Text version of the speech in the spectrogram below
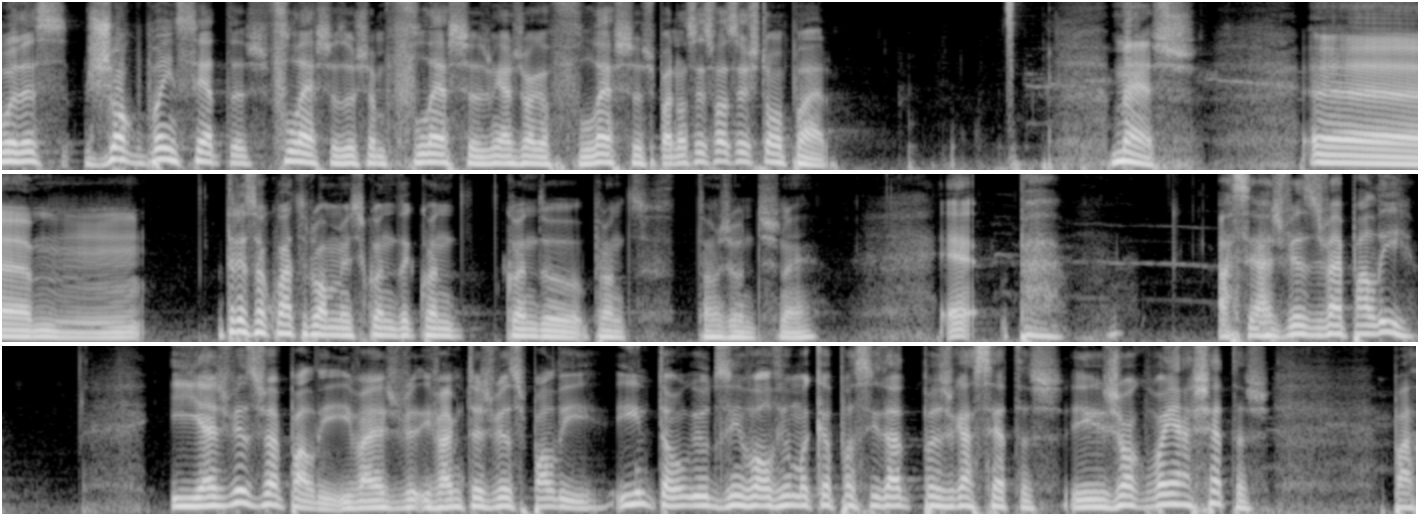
Foda-se, jogo bem setas, flechas, eu chamo flechas, gajo joga flechas, pá, não sei se vocês estão a par. Mas, três ou quatro homens quando, quando, quando, pronto, estão juntos, não é? É, pá, às vezes vai para ali. E às vezes vai para ali e vai, e vai muitas vezes para ali. E então eu desenvolvi uma capacidade para jogar setas e jogo bem às setas. Pá,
